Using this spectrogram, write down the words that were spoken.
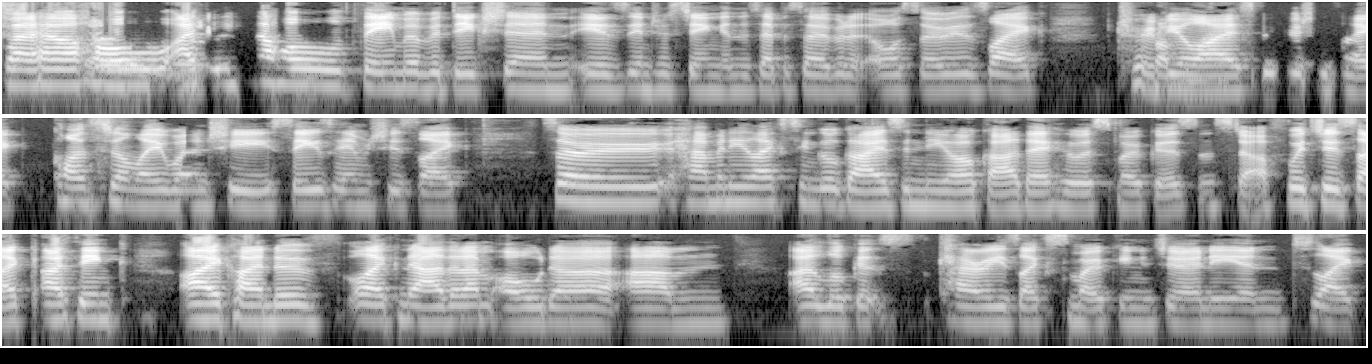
but her whole, I think the whole theme of addiction is interesting in this episode, but it also is like trivialized because she's like constantly when she sees him, she's like, so how many like single guys in New York are there who are smokers and stuff? Which is like, I think I kind of like now that I'm older, um, I look at Carrie's like smoking journey and like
